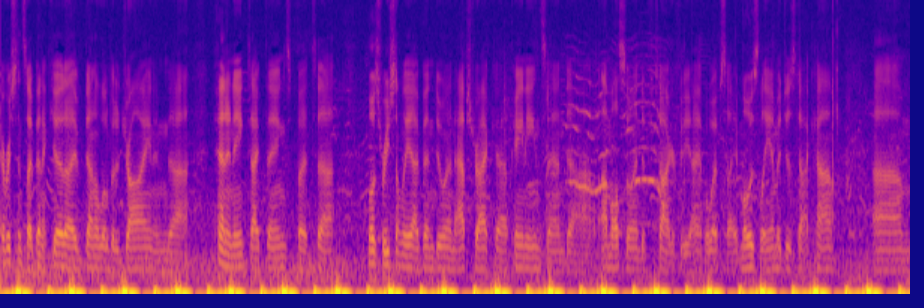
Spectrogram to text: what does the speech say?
Ever since I've been a kid, I've done a little bit of drawing and uh, pen and ink type things, but uh, most recently I've been doing abstract uh, paintings and uh, I'm also into photography. I have a website, mosleyimages.com. Um,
